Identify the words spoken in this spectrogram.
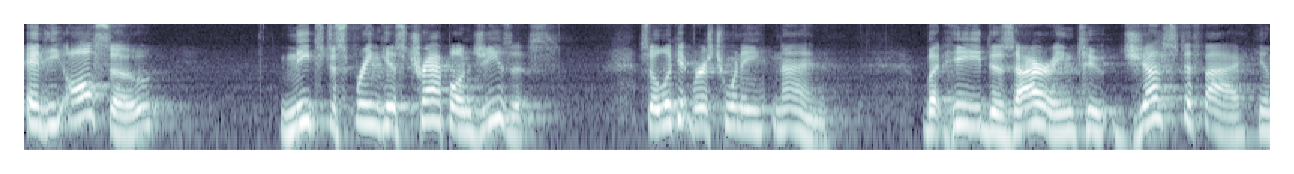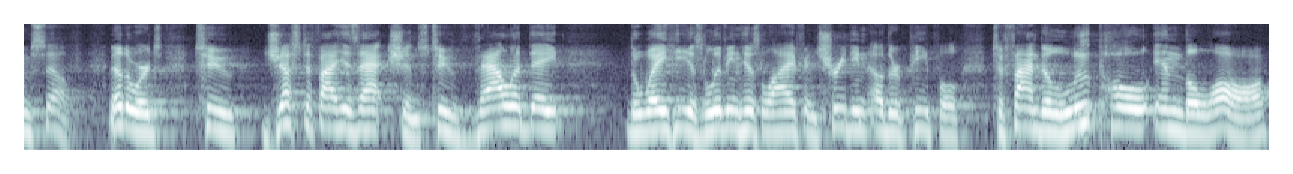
And he also needs to spring his trap on Jesus. So look at verse 29 but he desiring to justify himself. In other words, to justify his actions, to validate the way he is living his life and treating other people, to find a loophole in the law,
